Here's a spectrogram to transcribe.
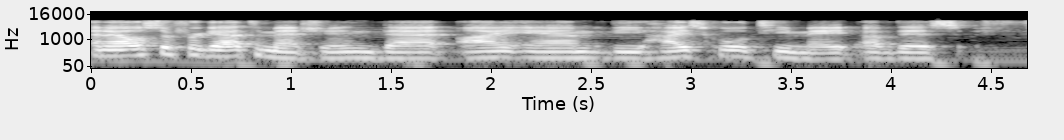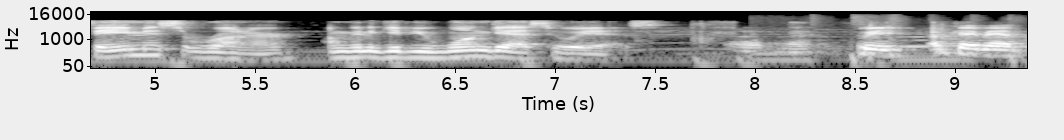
And I also forgot to mention that I am the high school teammate of this famous runner. I'm going to give you one guess who he is. Uh, sweet. Okay, man.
